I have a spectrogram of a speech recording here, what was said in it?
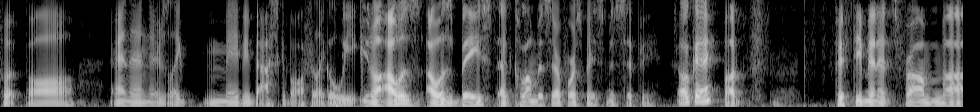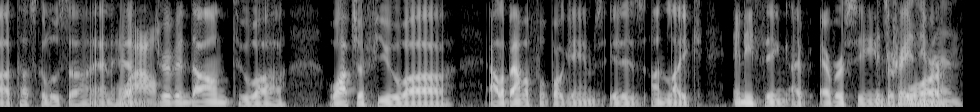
football, and then there's like maybe basketball for like a week. You know, I was I was based at Columbus Air Force Base, Mississippi, Okay. about f- 50 minutes from uh, Tuscaloosa, and had Wow. driven down to uh, watch a few uh, Alabama football games. It is unlike anything I've ever seen It's before. crazy, man.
